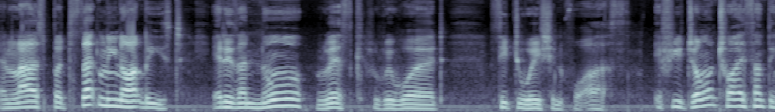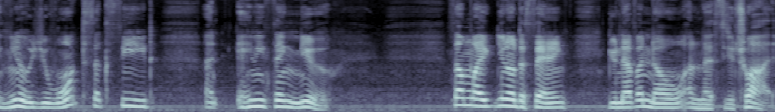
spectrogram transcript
And last but certainly not least, it is a no risk reward situation for us. If you don't try something new, you won't succeed at anything new. Some like, you know, the saying, you never know unless you try.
